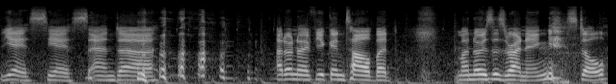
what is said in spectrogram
Yes, yes. And uh, I don't know if you can tell, but my nose is running still.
